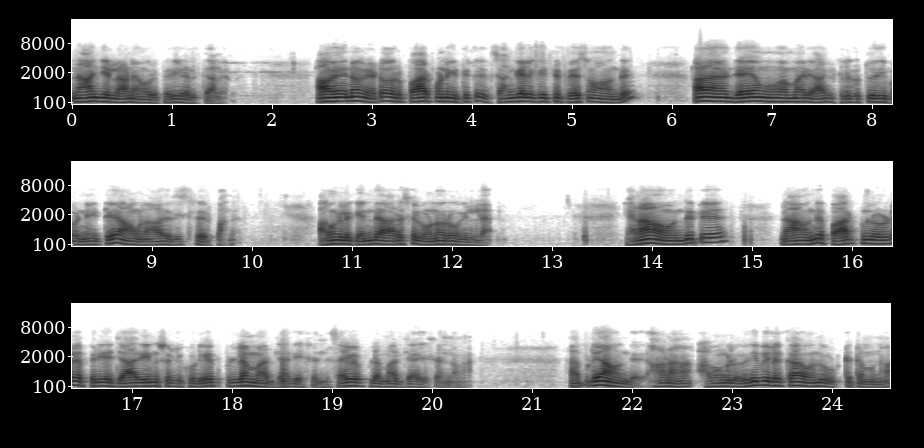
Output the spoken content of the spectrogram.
நாஞ்சிலான ஒரு பெரிய எழுத்தாளர். அவன் என்ன கேட்டால் ஒரு பார்ப்பனியத்துக்கு சங்க இலக்கியத்தை பேசுவான் வந்து ஜெயம் மாதிரி ஆட்களுக்கு துதி பண்ணிட்டு அவங்க ஆதரிச்சுட்டு இருப்பாங்க. அவங்களுக்கு எந்த அரசியல் உணர்வும் இல்லை. ஏன்னா அவன் வந்துட்டு நான் வந்து பார்ப்பனரோட பெரிய ஜாதின்னு சொல்லக்கூடிய பிள்ளைமார் ஜாதியை சேர்ந்த சைவ பிள்ளைமார் ஜாதியை சேர்ந்தவன். அப்படிதான் வந்து ஆனால் அவங்கள விதிவிலக்காக வந்து விட்டுட்டோம்னா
